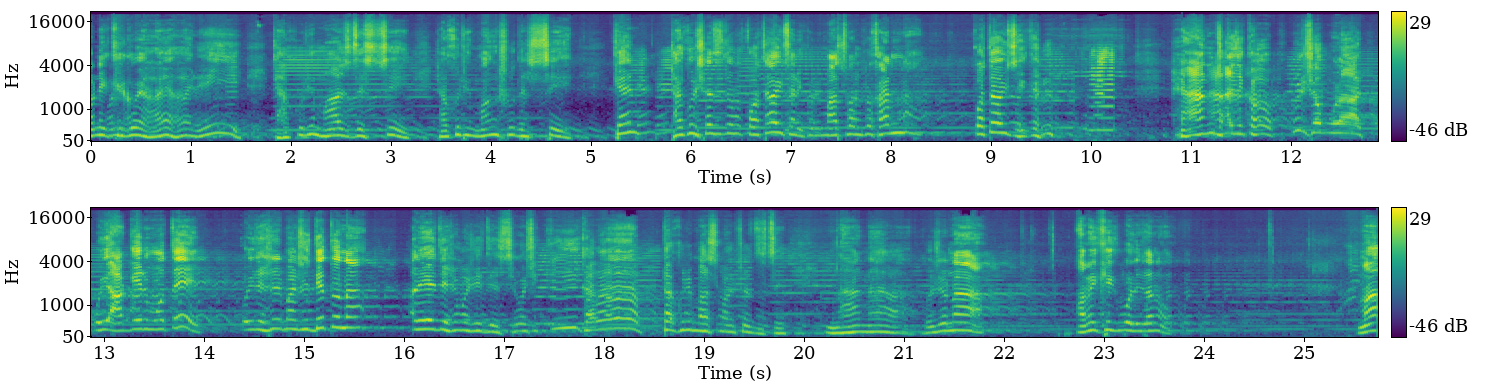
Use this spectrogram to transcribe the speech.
অনেকে কয়, হায় হায় রে ঠাকুরে মাছ দিচ্ছে ঠাকুরে মাংস দিচ্ছে কেন? ঠাকুরের সাথে তোমার কথা হয়েছে না করে মাছ মাংস খান না? কথা হয়েছে কেন? আন্দাজে সব ওরা ওই আগের মতে ওই দেশের মানুষ দিত না, আর এই দেশের মানুষ দিচ্ছে। বলছে, কী খারাপ ঠাকুরি মাছ মাংস দিচ্ছে। না না, বুঝো না। আমি ঠিক বলি জানো? মা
